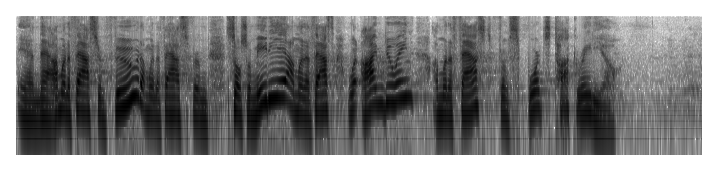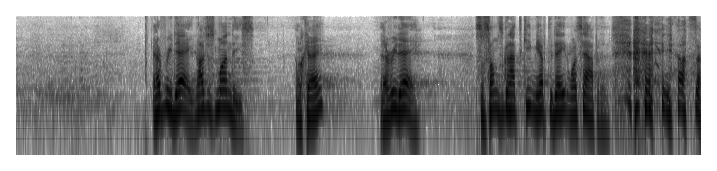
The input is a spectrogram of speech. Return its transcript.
and now. I'm going to fast from food. I'm going to fast from social media. I'm going to fast what I'm doing. I'm going to fast from sports talk radio. Every day, not just Mondays okay? Every day. So someone's going to have to keep me up to date on what's happening. you, know, so,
